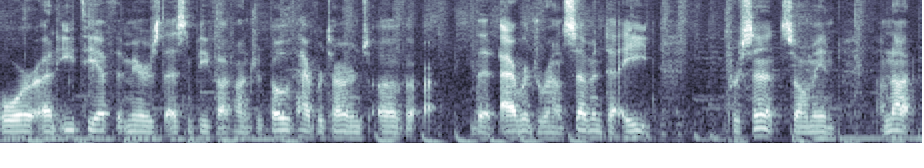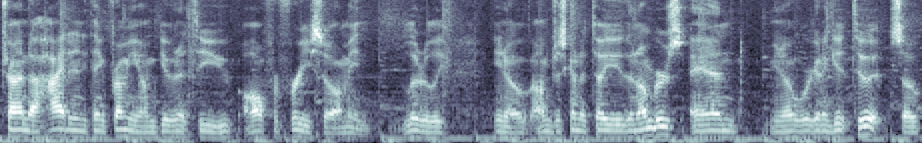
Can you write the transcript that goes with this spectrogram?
or an ETF that mirrors the S&P 500. Both have returns of uh, that average around seven to eight percent. So I mean, I'm not trying to hide anything from you. I'm giving it to you all for free. So I mean, literally, you know, I'm just gonna tell you the numbers, and you know, we're gonna get to it. So.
